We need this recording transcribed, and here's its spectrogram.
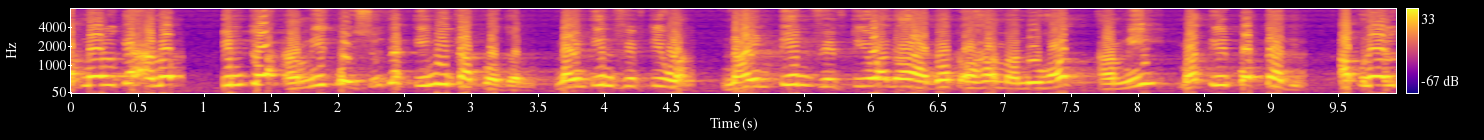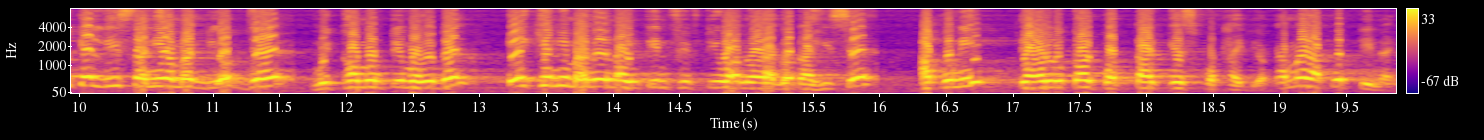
আপোনালোকে আনক, কিন্তু আমি কৈছো যে তিনিটা প্ৰজন্ম nineteen fifty one nineteen fifty ওৱানৰ আগত অহা মানুহক আমি মাটিৰ পট্টা দিম। আপোনালোকে লিষ্ট আনি আমাক দিয়ক যে মুখ্যমন্ত্ৰী মহোদয়, এইখিনি মানুহ নাইনটিন ফিফটি ওৱানৰ আগত আহিছে। আপুনি তেওঁলোকৰ পট্টাৰ কেছ পঠাই দিয়ক। আমাৰ আপত্তি নাই।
